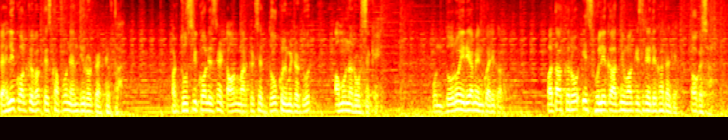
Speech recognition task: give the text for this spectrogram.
पहली कॉल के वक्त इसका फ़ोन एमजी रोड पर एक्टिव था और दूसरी कॉल इसने टाउन मार्केट से दो किलोमीटर दूर अमुना रोड से की। उन दोनों एरिया में इंक्वायरी करो। पता करो इस होली का आदमी वहाँ किसी ने देखा था क्या? Okay sir.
